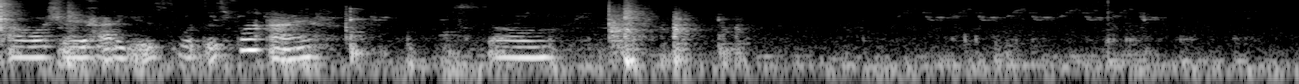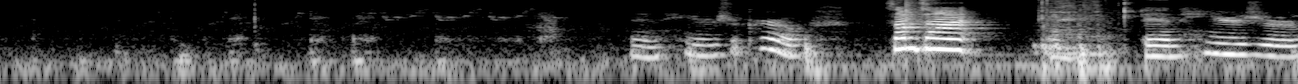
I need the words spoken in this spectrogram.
I will show you how to use with this front iron. So and here's your curl. Sometime, and here's your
